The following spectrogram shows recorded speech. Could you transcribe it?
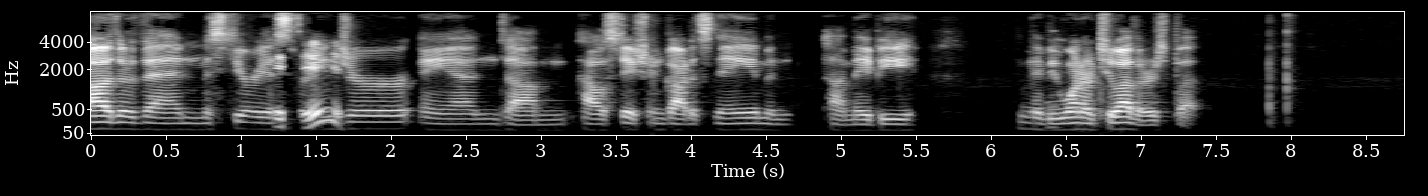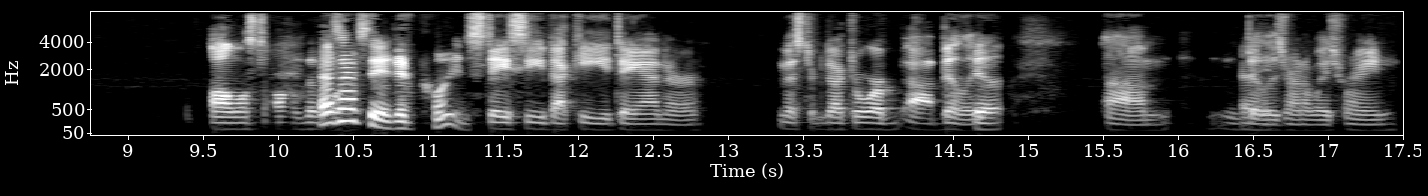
other than Mysterious It did. Stranger and um, how the station got its name, and uh, maybe maybe one or two others, but almost all of them. That's actually a good point. Stacy, Becky, Dan, or Mr. Conductor, or uh, Billy. Yeah. Um, Billy's Runaway Train.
